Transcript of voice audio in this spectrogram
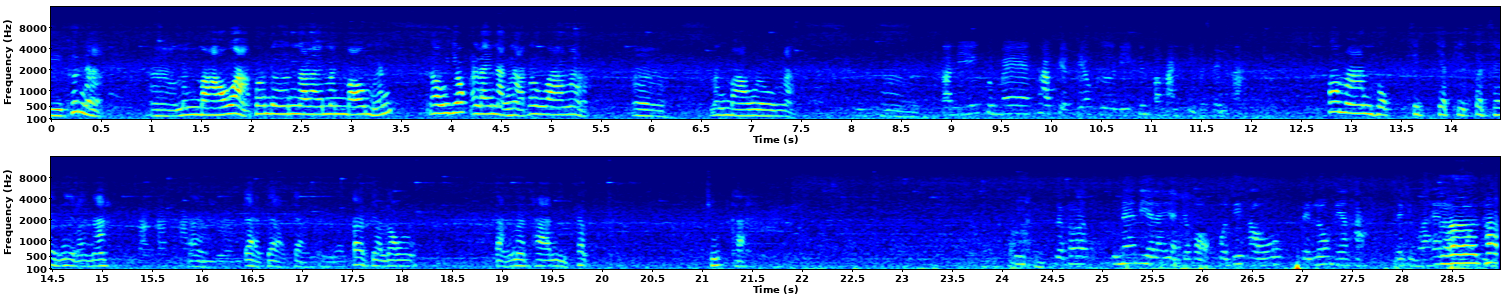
ดีขึ้นอะ อ่า มันเบาอะพอเดินอะไรมันเบาเหมือน เรายกอะไรหนักๆก็วางอะอ่ามันเบาลงอะอ่าตอนนี้คุณแม่ถ้าเปรียบเทียบคือดีขึ้นประมาณกี่เปอร์เซ็นต์คะ ประมาณหกสิบเจ็ดสิบเปอร์เซ็นต์นี่แหละนะจากการทานอ่าหนึ่งเดือนจ้าจ้าจ้าแล้วก็จะลองสั่งมาทานอีกสักชุดค่ะ แล้วก็คุณแม่มีอะไรอยากจะบอกคนที่เขาเป็นโรคเนี้ยค่ะไปถึงว่าให้เอเราอถ้า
